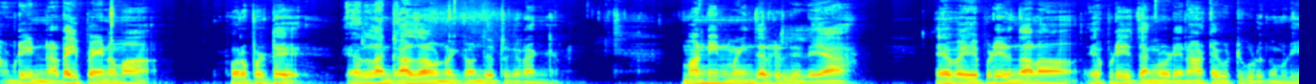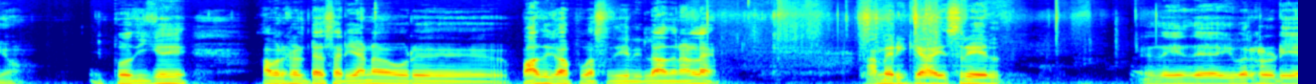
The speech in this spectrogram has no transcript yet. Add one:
அப்படின்னு நடைப்பயணமாக புறப்பட்டு எல்லாம் காசாவை நோக்கி வந்துட்டுருக்குறாங்க மண்ணின் மைந்தர்கள் இல்லையா? எப்போ எப்படி இருந்தாலும் எப்படி தங்களுடைய நாட்டை விட்டு கொடுக்க முடியும்? இப்போதைக்கு அவர்கள்ட்ட சரியான ஒரு பாதுகாப்பு வசதிகள் இல்லாதனால அமெரிக்கா இஸ்ரேல் இந்த இந்த இவர்களுடைய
